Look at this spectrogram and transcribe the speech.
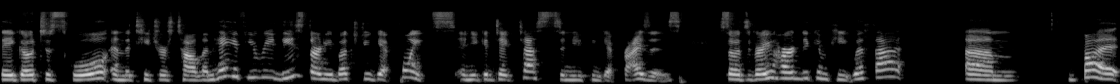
They go to school and the teachers tell them, hey, if you read these 30 books, you get points and you can take tests and you can get prizes. So it's very hard to compete with that. Um, but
